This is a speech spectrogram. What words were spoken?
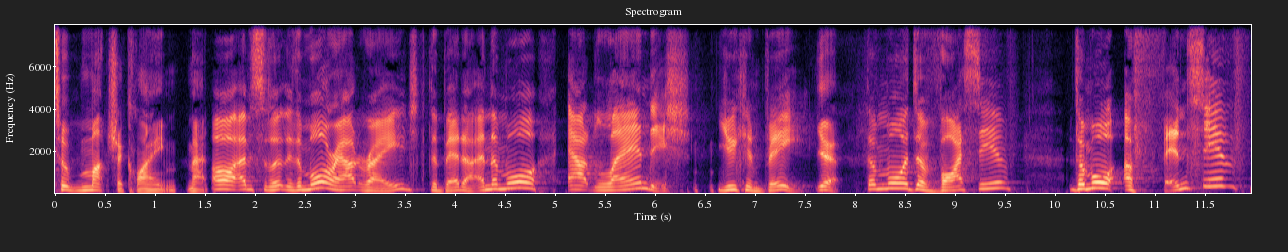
to much acclaim, Matt. oh, absolutely. The more outraged, the better. And the more outlandish you can be. Yeah. the more divisive, the more offensive,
